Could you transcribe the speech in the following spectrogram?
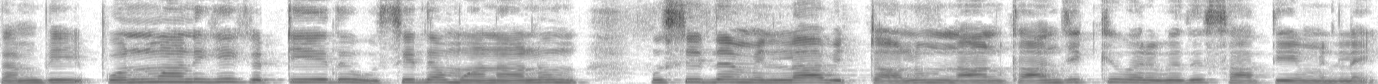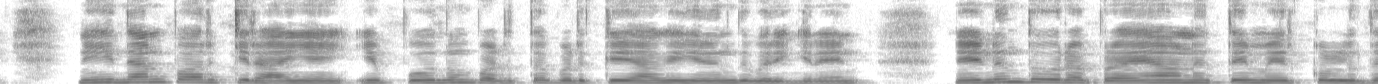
தம்பி பொன் மாளிகை கட்டியது உசிதமானாலும் உசிதமில்லாவிட்டாலும் நான் காஞ்சிக்கு வருவது சாத்தியமில்லை. நீதான் பார்க்கிறாயே எப்போதும் படுத்த படுக்கையாக இருந்து வருகிறேன். நெடுந்தூர பிரயாணத்தை மேற்கொள்ளுத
